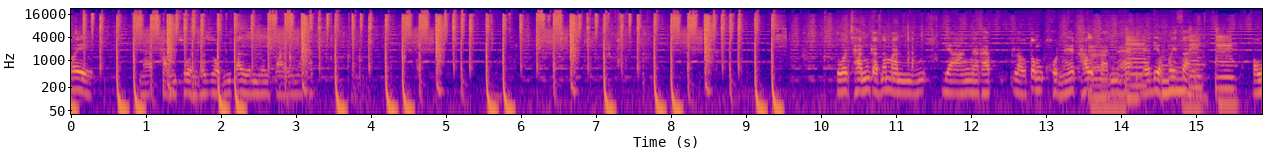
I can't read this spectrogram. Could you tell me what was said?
ค่อยๆนะทำส่วนผสมเติมลงไปนะครับตัวชั้นกับน้ำมันยางนะครับ เราต้องคนให้เข้ากันนะฮะแล้วเดี๋ยวค่อยใส่ปู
